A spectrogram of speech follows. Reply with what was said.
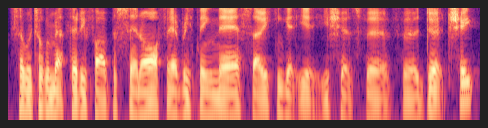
So we're talking about 35% off everything there, so you can get your, your shirts for, for dirt cheap.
